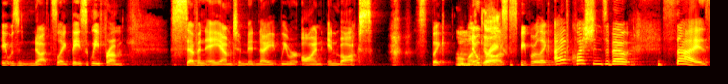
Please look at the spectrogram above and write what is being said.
it was nuts like basically from 7 a.m to midnight we were on inbox like Oh no God. breaks because people are like, I have questions about size,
